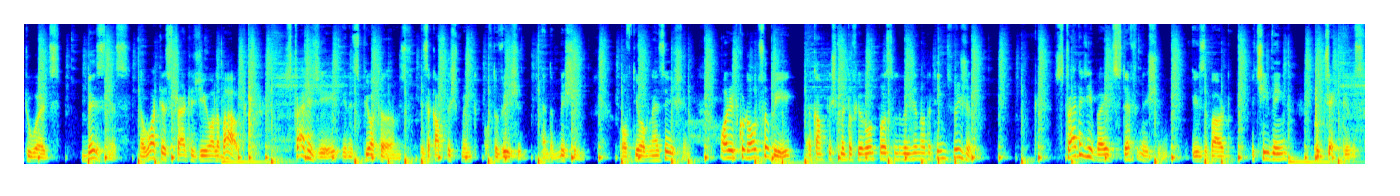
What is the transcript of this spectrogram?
towards business. Now, what is strategy all about? Strategy, in its pure terms, is accomplishment of the vision and the mission of the organization, or it could also be accomplishment of your own personal vision or the team's vision. Strategy, by its definition, is about achieving objectives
